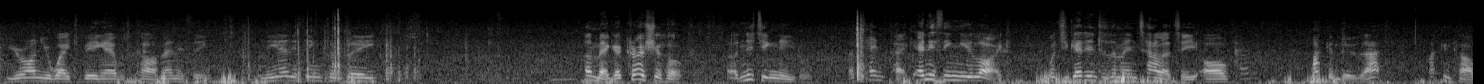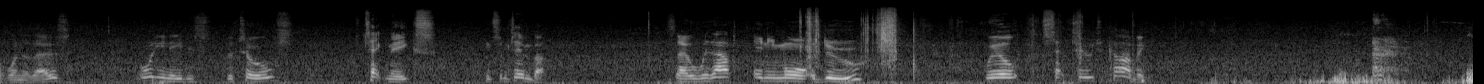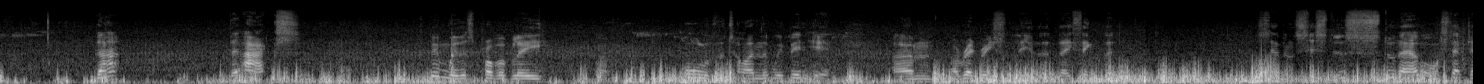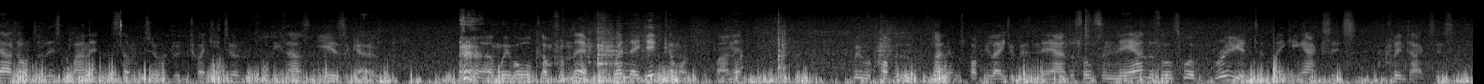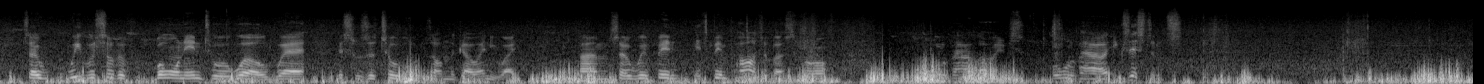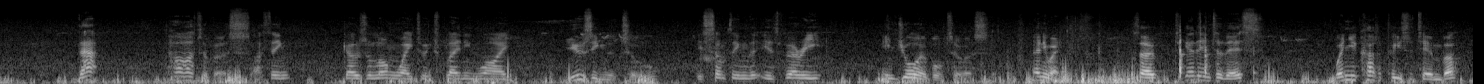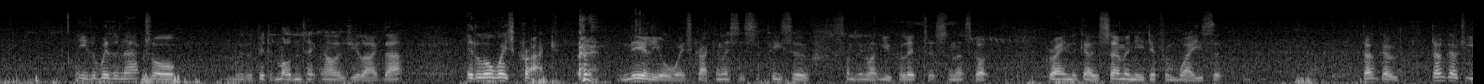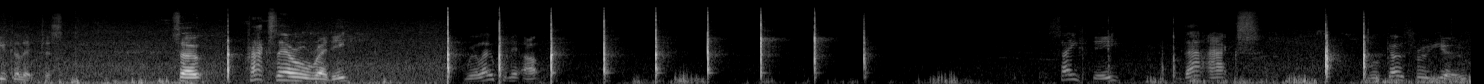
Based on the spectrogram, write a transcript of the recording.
you're on your way to being able to carve anything. And the anything could be a mega crochet hook, a knitting needle, a tent peg, anything you like. Once you get into the mentality of, I can do that, I can carve one of those, all you need is the tools, the techniques and some timber. So without any more ado, we'll set to to carving. that, the axe, has been with us probably well, all of the time that we've been here. Um, I read recently that they think that seven sisters stood out or stepped out onto this planet some 220, 240,000 years ago, and we've all come from them. When they did come onto the planet, we were the planet was populated with Neanderthals, and Neanderthals were brilliant at making axes, flint axes. So we were sort of born into a world where this was a tool that was on the go anyway. Um, so we've been, it's been part of us for all of our lives, all of our existence. That part of us, I think, goes a long way to explaining why using the tool is something that is very enjoyable to us. Anyway, so to get into this, when you cut a piece of timber, either with an axe or with a bit of modern technology like that, it'll always crack, nearly always crack, unless it's a piece of something like eucalyptus, and that's got grain that goes so many different ways that don't go, don't go to eucalyptus. So cracks there already. We'll open it up. Safety, that axe will go through you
